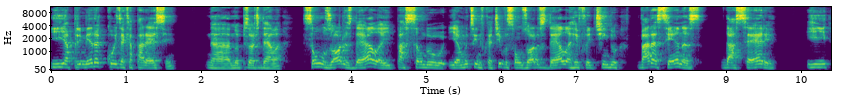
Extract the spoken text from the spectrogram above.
e a primeira coisa que aparece na, no episódio dela são os olhos dela e passando. E é muito significativo, são os olhos dela refletindo várias cenas da série. E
